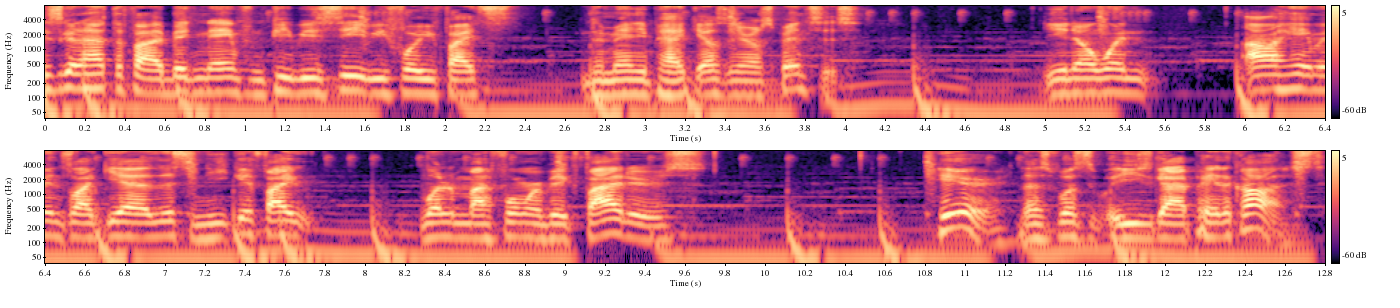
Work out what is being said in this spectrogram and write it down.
he's gonna have to fight a big name from PBC before he fights the Manny Pacquiao's and Errol Spence's. You know, when Al Haymon's like, yeah, listen, he could fight one of my former big fighters here. That's what's he's gotta pay the cost.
